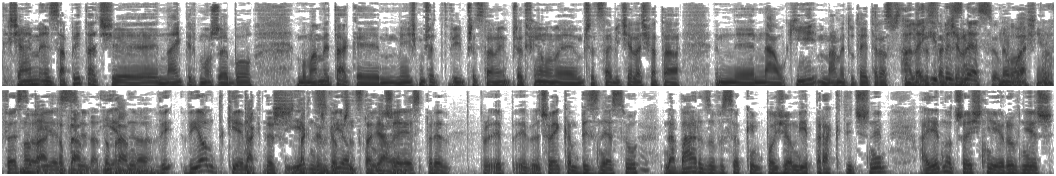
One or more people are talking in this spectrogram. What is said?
Chciałem e, zapytać e, najpierw może, bo, bo mamy tak, e, mieliśmy przed, przed chwilą przedstawiciela świata nauki, mamy tutaj teraz w Ale i biznesu. No właśnie, Profesor no tak, jest to prawda, to prawda. Wy, wyjątkiem, Tak też- tak też go przedstawiałem. że jest pre, pre, człowiekiem biznesu na bardzo wysokim poziomie praktycznym, a jednocześnie również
